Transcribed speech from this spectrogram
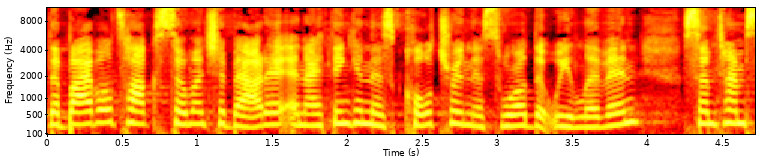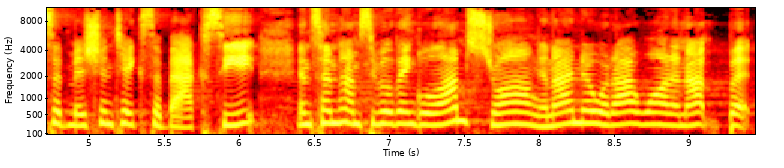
The Bible talks so much about it, and I think in this culture, in this world that we live in, sometimes submission takes a back seat, and sometimes people think, "Well, I'm strong and I know what I want," and I. But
